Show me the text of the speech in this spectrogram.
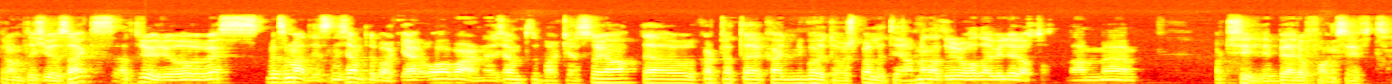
fram til 26. Jeg tror jo hvis, hvis Madison kommer tilbake og Werner kommer tilbake, så ja, det er jo klart at det kan gå utover spilletida, men jeg tror òg det vil gjøre Tottenham eh, atskillig bedre offensivt,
